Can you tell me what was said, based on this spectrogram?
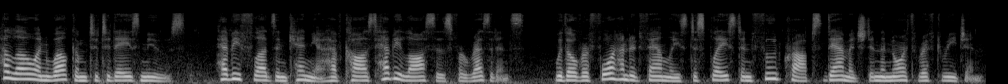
Hello and welcome to today's news. Heavy floods in Kenya have caused heavy losses for residents, with over 400 families displaced and food crops damaged in the North Rift region.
